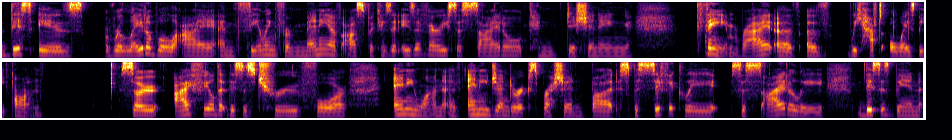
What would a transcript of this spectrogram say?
this is relatable I am feeling for many of us because it is a very societal conditioning theme, right? Of of we have to always be on. So I feel that this is true for anyone of any gender expression, but specifically societally, this has been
